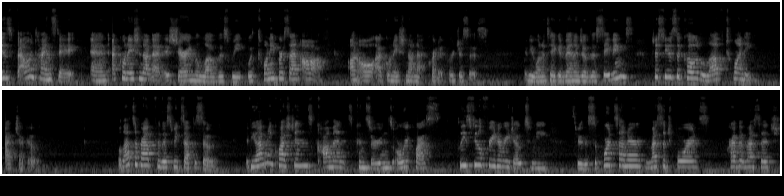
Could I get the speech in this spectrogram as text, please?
is Valentine's Day, and Equination.net is sharing the love this week with 20% off on all Equination.net credit purchases. If you want to take advantage of this savings, just use the code LOVE20 at checkout. Well, that's a wrap for this week's episode. If you have any questions, comments, concerns, or requests, please feel free to reach out to me through the support center, message boards, private message,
